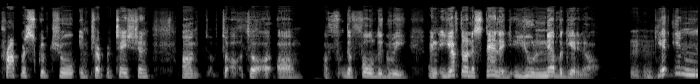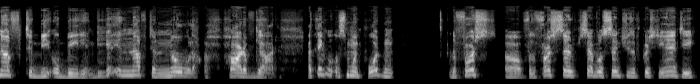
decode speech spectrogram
proper scriptural interpretation um, to, to uh, um, the full degree. And you have to understand that you'll never get it all. Mm-hmm. Get enough to be obedient. Get enough to know the heart of God. I think what's more important, the first uh, for the first se- several centuries of Christianity,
